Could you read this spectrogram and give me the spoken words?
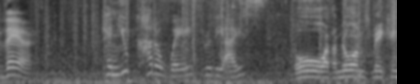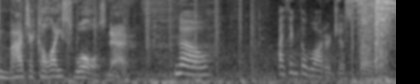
There. Can you cut a way through the ice? Oh, are the Norns making magical ice walls now? No. I think the water just froze.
